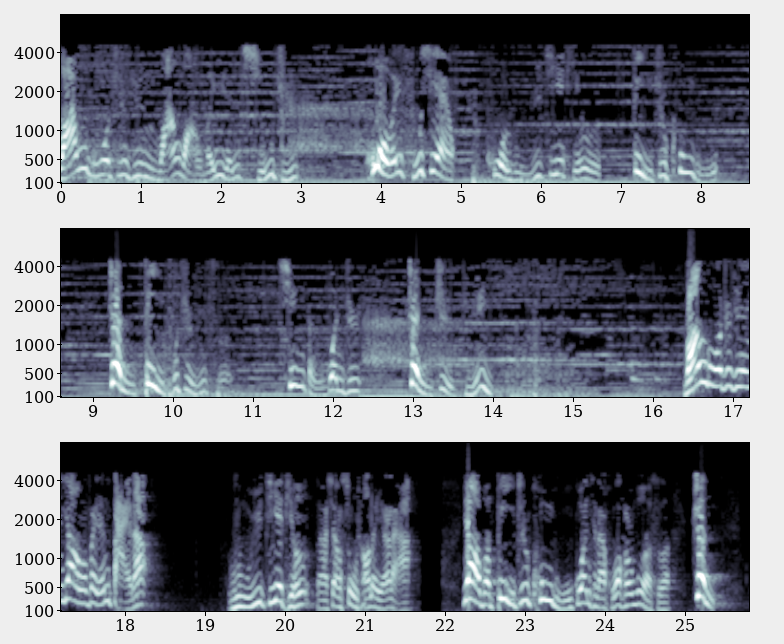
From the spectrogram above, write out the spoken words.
亡国之君往往为人求职，或为浮现，或辱于街亭，避之空谷。朕必不至于此。卿等观之，朕志决矣。亡国之君要么被人逮的辱于街亭啊，像宋朝那爷俩。”要么避之空谷，关起来活活饿死，朕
